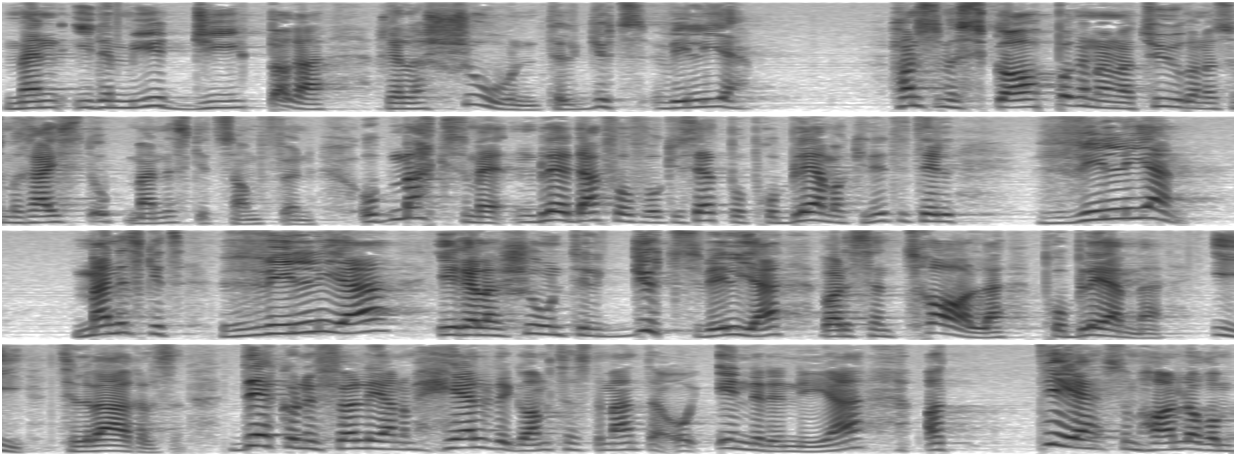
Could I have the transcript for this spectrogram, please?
men i det mye dypere relasjonen til Guds vilje. Han som er skaperen av naturen og som reiste opp menneskets samfunn. Oppmerksomheten ble derfor fokusert på problemer knyttet til viljen Menneskets vilje i relasjon til Guds vilje var det sentrale problemet i tilværelsen. Det kan du følge gjennom hele Det gamle testamentet og inn i det nye. At det som handler om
